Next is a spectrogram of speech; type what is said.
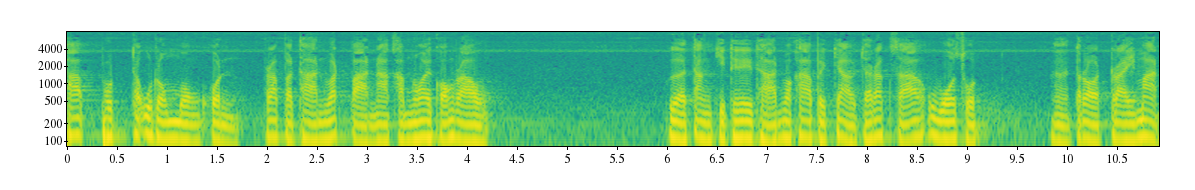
พระพุทธอุดมมงคล พระประธานวัดป่านาคำน้อยของเรา เพื่อตั้งจิตอธิษฐานว่าข้าพเจ้าจะรักษาอุโบสถตลอดไตรมาส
